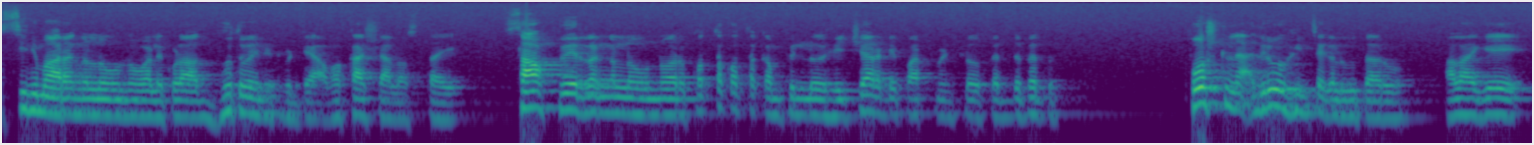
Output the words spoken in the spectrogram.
సినిమా రంగంలో ఉన్న వాళ్ళకి కూడా అద్భుతమైనటువంటి అవకాశాలు వస్తాయి. సాఫ్ట్వేర్ రంగంలో ఉన్నవారు కొత్త కొత్త కంపెనీలో హెచ్ఆర్ డిపార్ట్మెంట్లో పెద్ద పెద్ద పోస్టులను అధిరోహించగలుగుతారు. అలాగే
